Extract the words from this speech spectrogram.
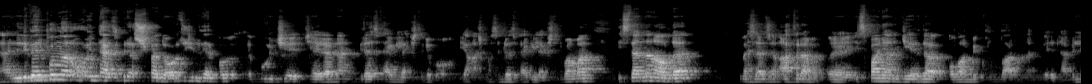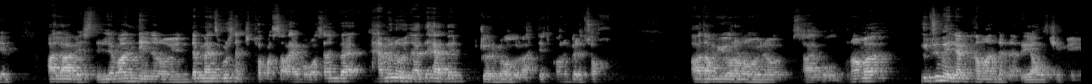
Yəni Liverpool'la oyun tərzi biraz şübhə doğru. Çünki Liverpool bu iki şeylərdən biraz fərqləşdirib o yanaşmasını biraz fərqləşdirib. Amma istənilən halda məsəl üçün atıram, e, İspaniyanın geridə olan bir klublarından biri, nə bilim, Alavesdir, Levante ilə oyunda məcbursan ki, topa sahib olasan və həmin oyunlarda hərdən görmək olur Atletico-nun belə çox adamı yoran oyunu sahib olduğunu. Amma hücum edən komandayla Real kimi,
